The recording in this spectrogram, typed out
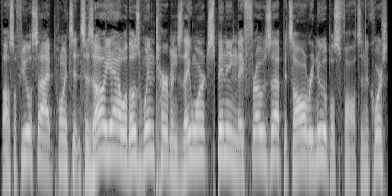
Fossil fuel side points it and says, "Oh yeah, well those wind turbines they weren't spinning, they froze up. It's all renewables' faults." And of course,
